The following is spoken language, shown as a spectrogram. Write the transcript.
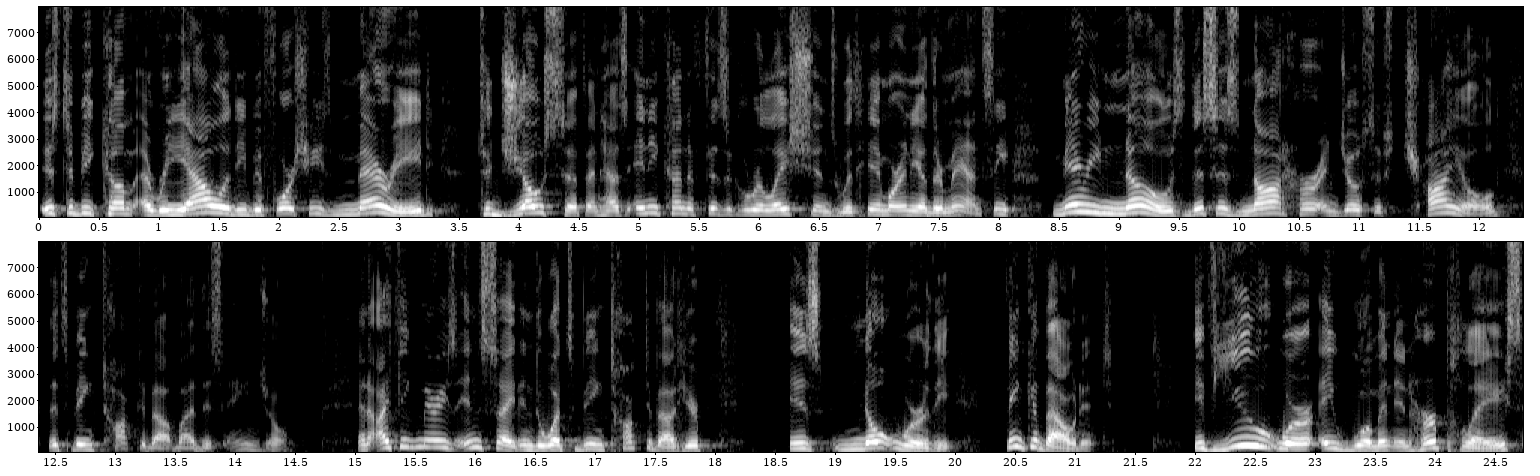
is to become a reality before she's married to Joseph and has any kind of physical relations with him or any other man. See, Mary knows this is not her and Joseph's child that's being talked about by this angel. And I think Mary's insight into what's being talked about here is noteworthy. Think about it. If you were a woman in her place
